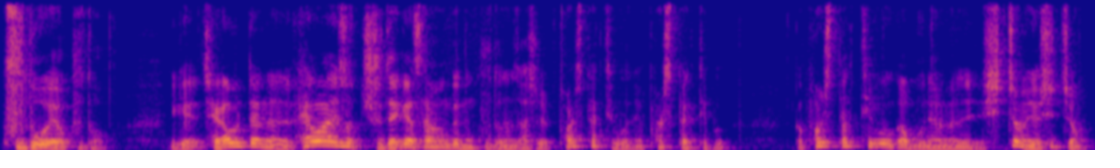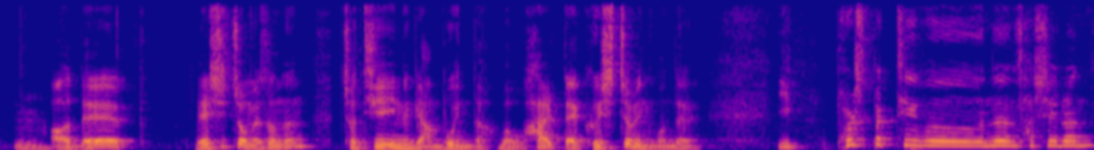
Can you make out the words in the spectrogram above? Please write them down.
구도예요, 구도. 이게 제가 볼 때는 회화에서 주되게 사용되는 구도는 사실 perspective거든요, perspective. 그러니까 펄스펙티브가 뭐냐면은 시점이에요, 시점. 음. 아, 내, 내 시점에서는 저 뒤에 있는 게 안 보인다. 뭐 할 때그 있는 건데 이 펄스펙티브는 사실은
